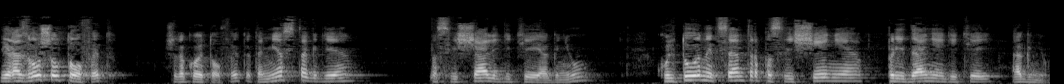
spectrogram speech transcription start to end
И разрушил Тофет. Что такое Тофет? Это место, где посвящали детей огню. Культурный центр посвящения предания детей огню.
